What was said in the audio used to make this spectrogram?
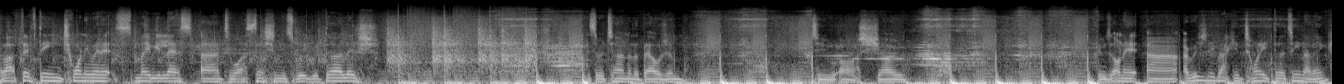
About 15, 20 minutes, maybe less, uh, to our session this week with Derlish. It's a return of the Belgium to our show. He was on it uh, originally back in 2013, I think.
